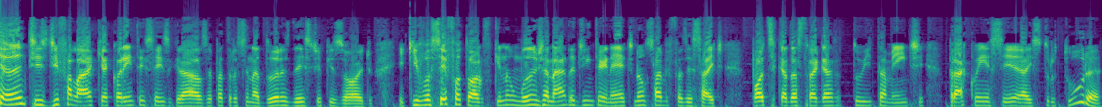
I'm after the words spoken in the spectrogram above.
E antes de falar que a 46 Graus é patrocinadora deste episódio e que você, fotógrafo que não manja nada de internet, não sabe fazer site, pode se cadastrar gratuitamente para conhecer a estrutura,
